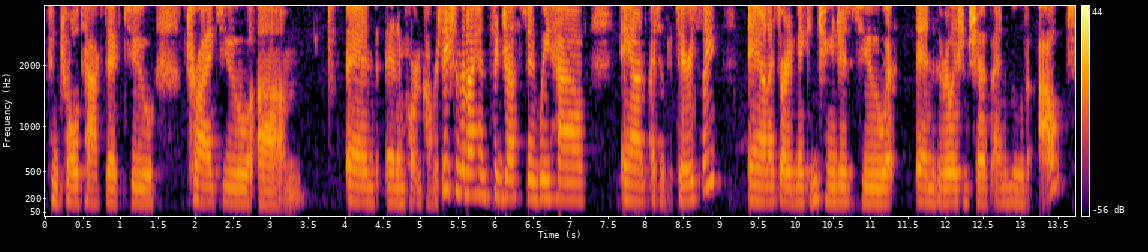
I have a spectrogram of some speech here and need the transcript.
control tactic to try to um, end an important conversation that I had suggested we have. And I took it seriously and I started making changes to end the relationship and move out.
